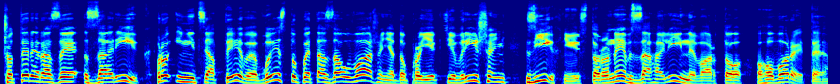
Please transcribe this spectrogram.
чотири рази за рік. Про ініціативи, виступи та зауваження до проєктів рішень з їхньої сторони взагалі не варто говорити.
